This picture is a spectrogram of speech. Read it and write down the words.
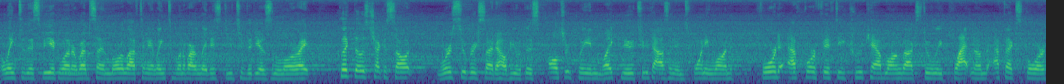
a link to this vehicle on our website in the lower left, and a link to one of our latest YouTube videos in the lower right. Click those, check us out. We're super excited to help you with this ultra clean, like new 2021 Ford F450 Crew Cab Long Box Dually Platinum FX4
